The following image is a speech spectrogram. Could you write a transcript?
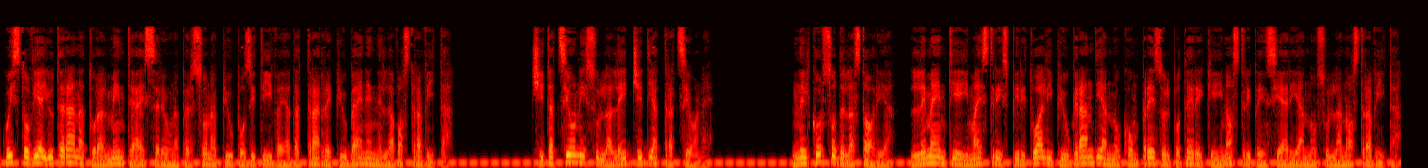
Questo vi aiuterà naturalmente a essere una persona più positiva e ad attrarre più bene nella vostra vita. Citazioni sulla legge di attrazione. Nel corso della storia, le menti e i maestri spirituali più grandi hanno compreso il potere che i nostri pensieri hanno sulla nostra vita.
